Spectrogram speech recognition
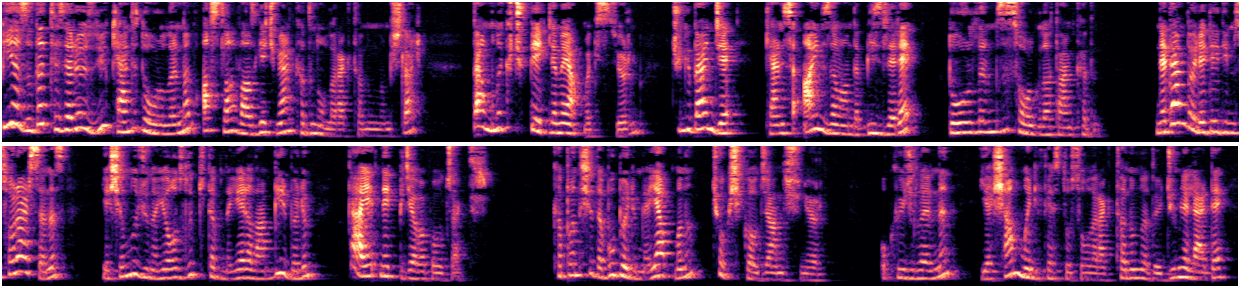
Bir yazıda Tezer Özlü'yü kendi doğrularından asla vazgeçmeyen kadın olarak tanımlamışlar. Ben buna küçük bir ekleme yapmak istiyorum. Çünkü bence kendisi aynı zamanda bizlere doğrularımızı sorgulatan kadın. Neden böyle dediğimi sorarsanız Yaşamın Ucuna Yolculuk kitabında yer alan bir bölüm gayet net bir cevap olacaktır. Kapanışı da bu bölümle yapmanın çok şık olacağını düşünüyorum. Okuyucularının yaşam manifestosu olarak tanımladığı cümlelerde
